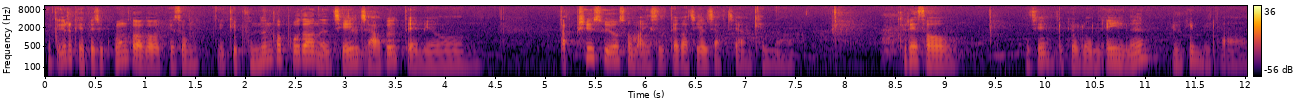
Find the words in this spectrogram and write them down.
그러니까 이렇게 그지 뭔가가 계속 이렇게 붙는 것보다는 제일 작을 때면 딱 필수 요소만 있을 때가 제일 작지 않겠나. 그래서 그지 결론 A는 6입니다.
